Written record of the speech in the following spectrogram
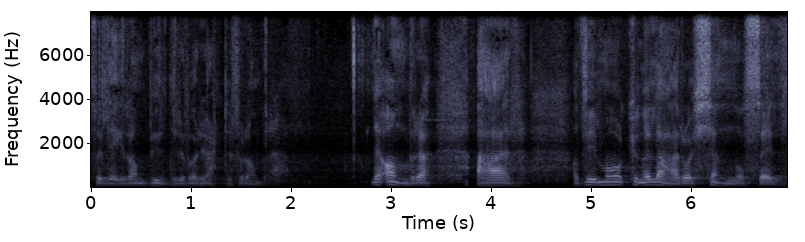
Så legger han byrder i våre hjerter for andre. Det andre er at vi må kunne lære å kjenne oss selv.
